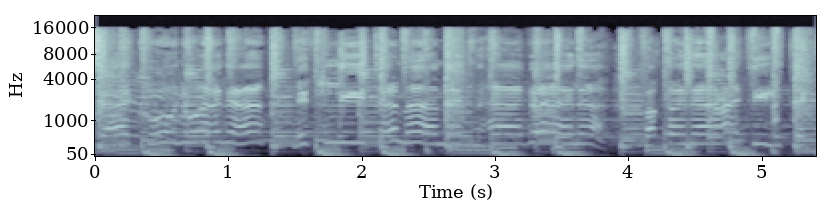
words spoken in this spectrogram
سأكون أنا مثلي تماما هذا أنا فقناعتي تكفيني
